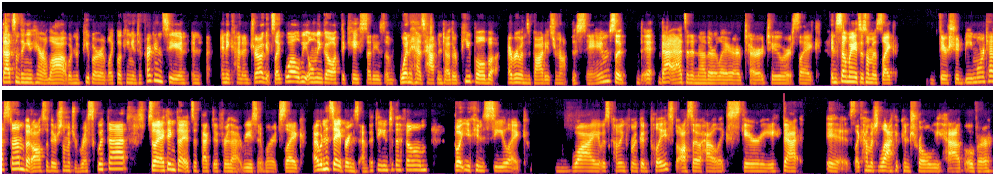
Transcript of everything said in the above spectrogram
that's something you hear a lot when people are like looking into pregnancy and, and, any kind of drug. It's like, well, we only go off the case studies of when it has happened to other people, but everyone's bodies are not the same. So that adds in another layer of terror too, where it's like in some ways it's almost like there should be more tests done, but also there's so much risk with that. So I think that it's effective for that reason, where it's like I wouldn't say it brings empathy into the film, but you can see like why it was coming from a good place, but also how like scary that is like how much lack of control we have over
